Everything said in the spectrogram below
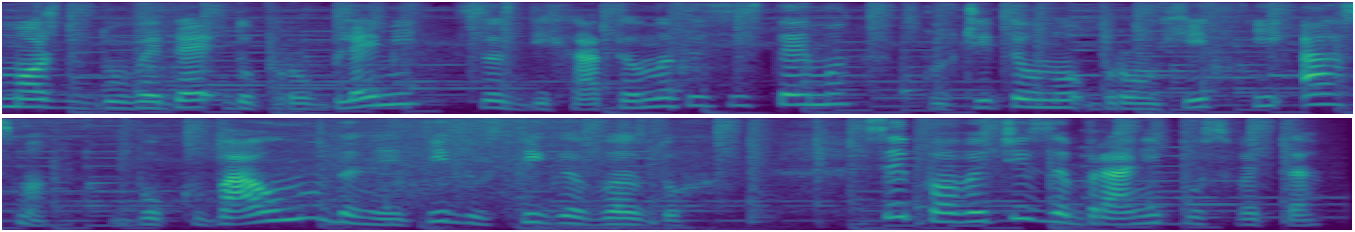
може да доведе до проблеми с дихателната система, включително бронхит и астма. Буквално да не ти достига въздух. Все повече забрани по света –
